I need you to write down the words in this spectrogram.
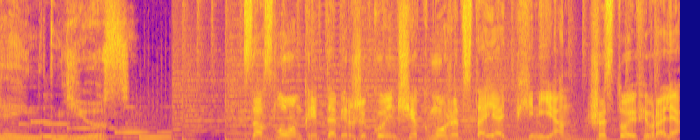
Chain News. За взломом криптобиржи CoinCheck может стоять Пхеньян. 6 февраля.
